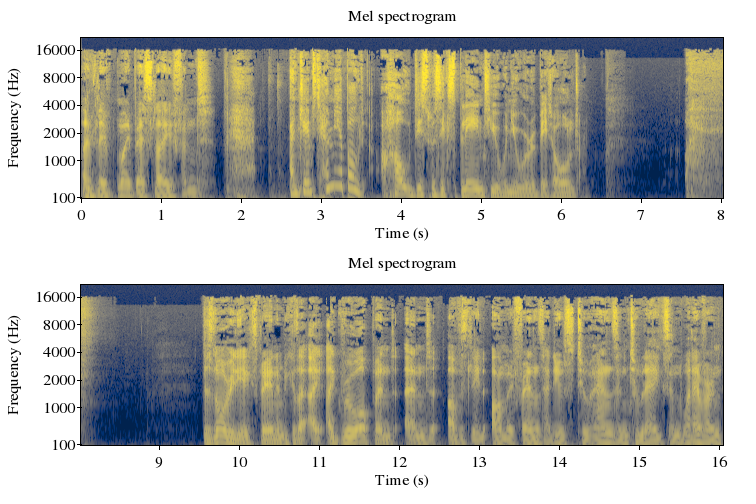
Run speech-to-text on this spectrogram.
I've lived my best life, and And James, tell me about how this was explained to you when you were a bit older. there's no really explaining because I, I, I grew up and and obviously all my friends had used two hands and two legs and whatever and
